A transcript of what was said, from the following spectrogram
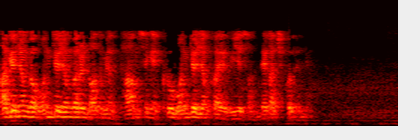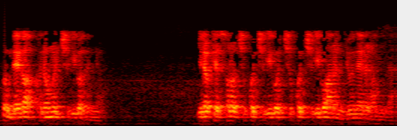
악연연과 원결연과를 놔두면 다음 생에 그 원결연과에 의해서 내가 죽거든요. 그럼 내가 그놈을 죽이거든요. 이렇게 서로 죽고 죽이고 죽고 죽이고 하는 윤회를 합니다.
